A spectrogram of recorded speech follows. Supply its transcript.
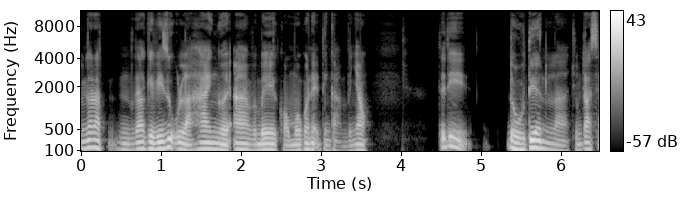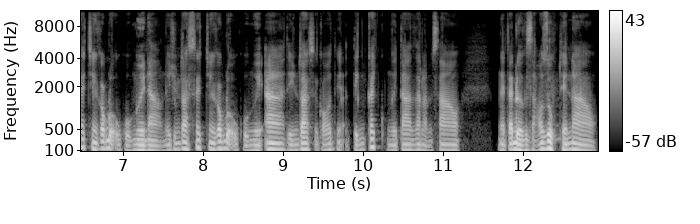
Chúng ta đặt ra cái ví dụ là hai người A và B có mối quan hệ tình cảm với nhau. Thế thì đầu tiên là chúng ta xét trên góc độ của người nào. Nếu chúng ta xét trên góc độ của người A thì chúng ta sẽ có tính cách của người ta ra làm sao, người ta được giáo dục thế nào,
